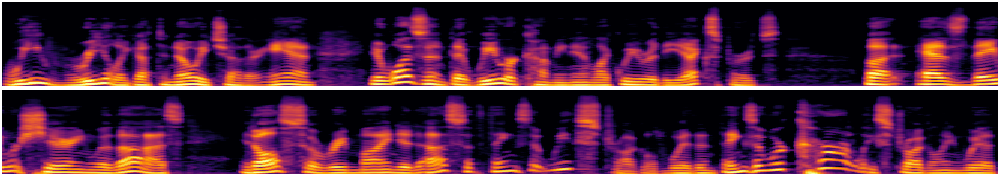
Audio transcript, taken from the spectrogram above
We really got to know each other. And it wasn't that we were coming in like we were the experts, but as they were sharing with us, it also reminded us of things that we've struggled with and things that we're currently struggling with.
